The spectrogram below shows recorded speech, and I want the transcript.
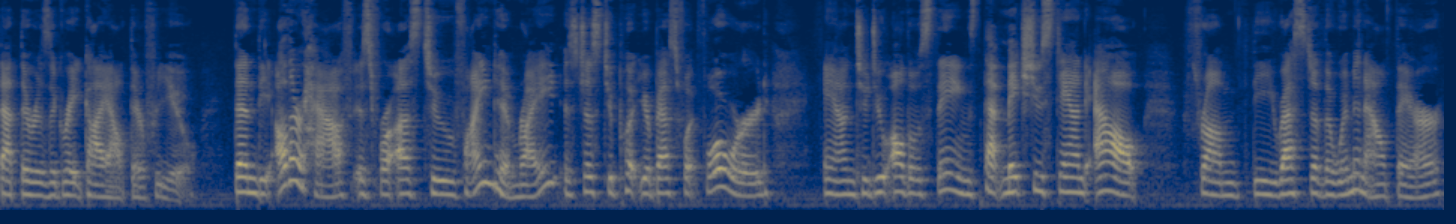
that there is a great guy out there for you. Then the other half is for us to find him, right? It's just to put your best foot forward and to do all those things that makes you stand out from the rest of the women out there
